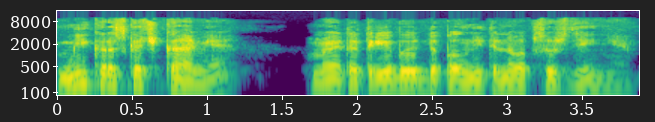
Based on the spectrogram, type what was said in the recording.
микроскачками, но это требует дополнительного обсуждения.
